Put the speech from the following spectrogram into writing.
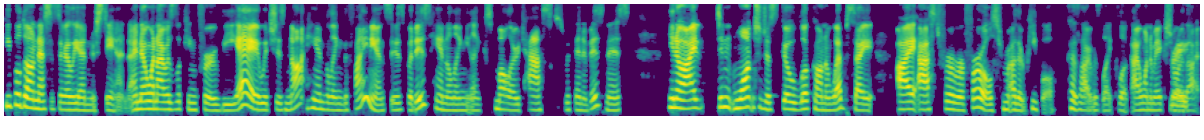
people don't necessarily understand. I know when I was looking for a VA, which is not handling the finances, but is handling like smaller tasks within a business, you know, I didn't want to just go look on a website. I asked for referrals from other people because I was like, look, I want to make sure right. that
